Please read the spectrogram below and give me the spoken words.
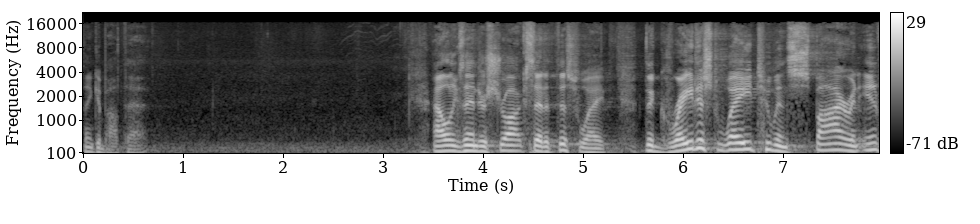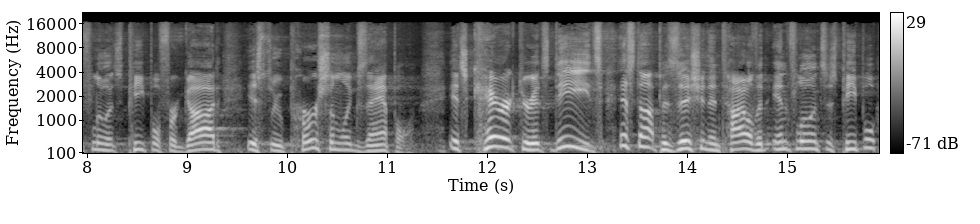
Think about that. Alexander Strauch said it this way The greatest way to inspire and influence people for God is through personal example. It's character, it's deeds. It's not position and title that influences people,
